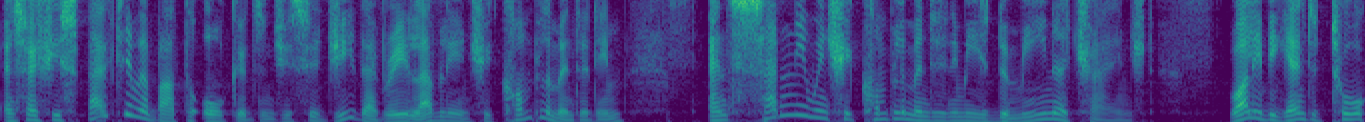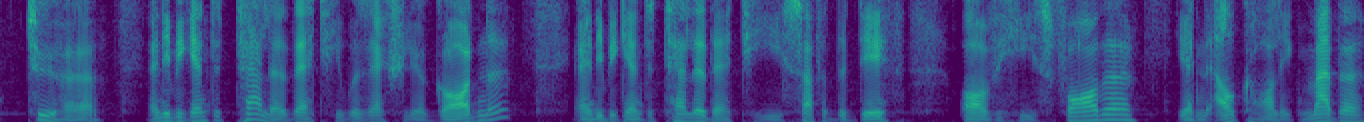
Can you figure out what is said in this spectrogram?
And so she spoke to him about the orchids and she said, gee, they're very lovely. And she complimented him. And suddenly, when she complimented him, his demeanor changed. Well, he began to talk to her and he began to tell her that he was actually a gardener and he began to tell her that he suffered the death of his father. He had an alcoholic mother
